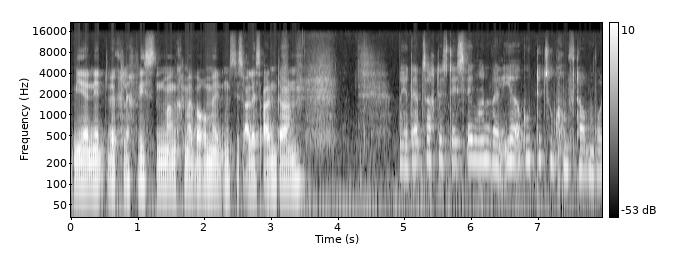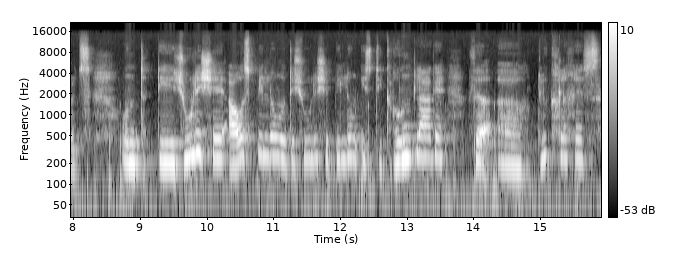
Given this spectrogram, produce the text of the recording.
wir nicht wirklich wissen manchmal, warum wir uns das alles antun. Ihr sagt das deswegen an, weil ihr eine gute Zukunft haben wollt. Und die schulische Ausbildung und die schulische Bildung ist die Grundlage für ein glückliches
